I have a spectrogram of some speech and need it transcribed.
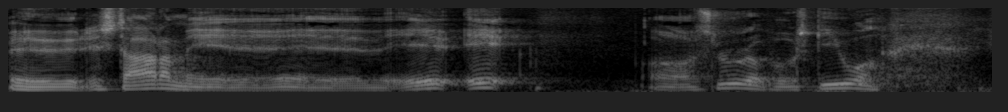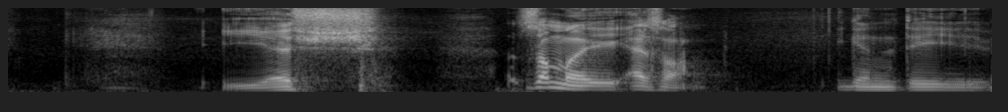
øh, det starter med øh, æ, æ, og slutter på skiver. Yes. Så må I, altså, igen, det,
